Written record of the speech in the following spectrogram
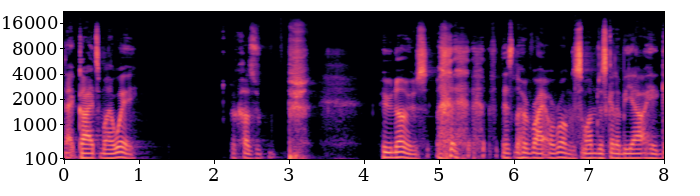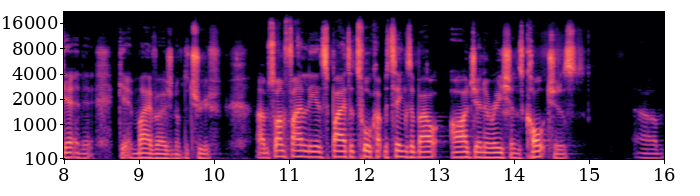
that guides my way. Because. Who knows? There's no right or wrong. So I'm just going to be out here getting it, getting my version of the truth. Um, so I'm finally inspired to talk up the things about our generation's cultures. Um,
